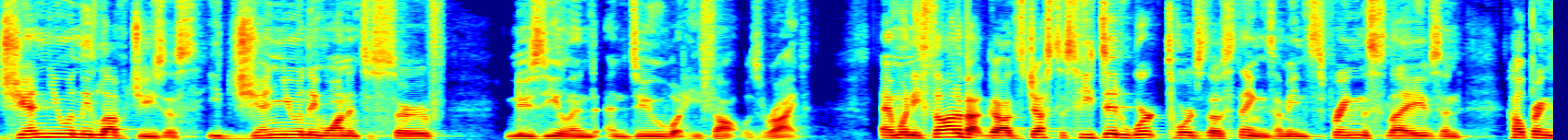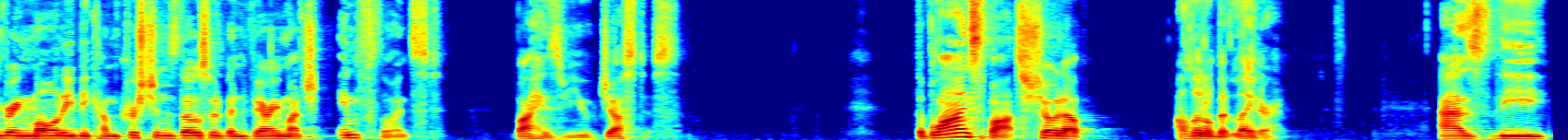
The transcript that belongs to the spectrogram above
genuinely loved Jesus. He genuinely wanted to serve New Zealand and do what he thought was right. And when he thought about God's justice, he did work towards those things. I mean, freeing the slaves and helping bring Maori become Christians, those would have been very much influenced by his view of justice. The blind spots showed up a little bit later as the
